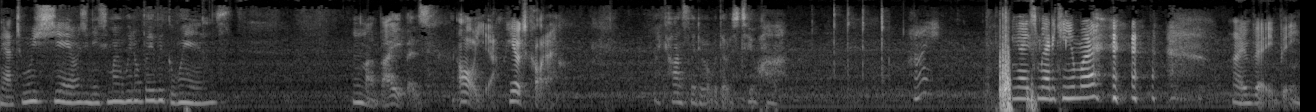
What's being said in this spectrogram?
That's Rochelle's, and these are my little baby Gwens. Mm, my babies. Oh, yeah. Here's Korra. I constantly do it with those two, huh? Hi. You guys smell the camera? Hi, baby.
